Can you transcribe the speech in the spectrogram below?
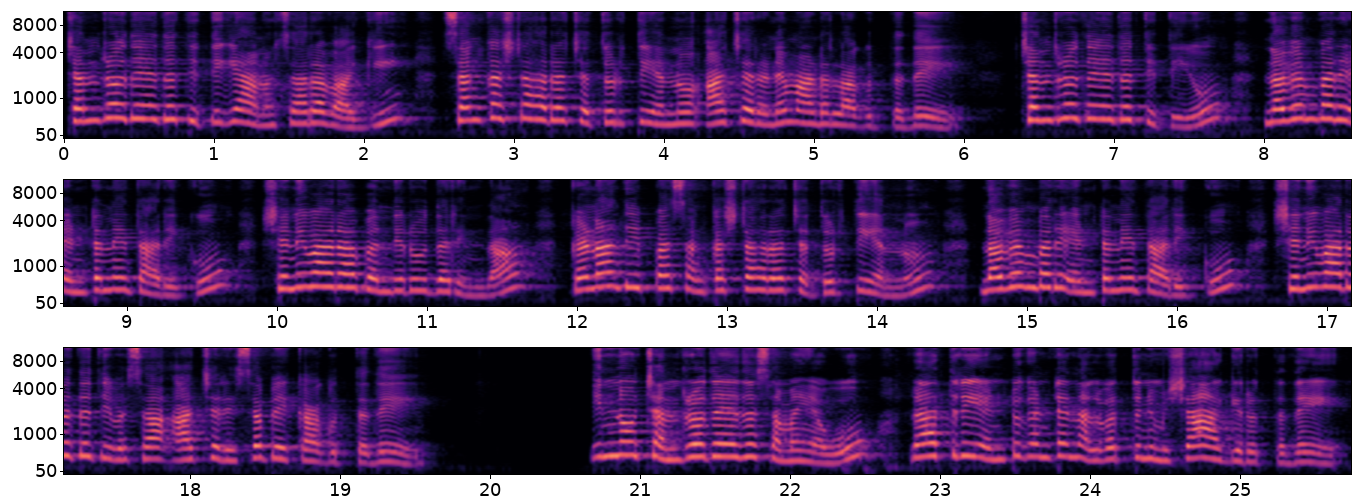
ಚಂದ್ರೋದಯದ ತಿಥಿಗೆ ಅನುಸಾರವಾಗಿ ಸಂಕಷ್ಟಹರ ಚತುರ್ಥಿಯನ್ನು ಆಚರಣೆ ಮಾಡಲಾಗುತ್ತದೆ. ಚಂದ್ರೋದಯದ ತಿಥಿಯು ನವೆಂಬರ್ ಎಂಟನೇ ತಾರೀಕು ಶನಿವಾರ ಬಂದಿರುವುದರಿಂದ ಗಣಾದೀಪ ಸಂಕಷ್ಟಹರ ಚತುರ್ಥಿಯನ್ನು ನವೆಂಬರ್ ಎಂಟನೇ ತಾರೀಕು ಶನಿವಾರದ ದಿವಸ ಆಚರಿಸಬೇಕಾಗುತ್ತದೆ. ಇನ್ನು ಚಂದ್ರೋದಯದ ಸಮಯವು ರಾತ್ರಿ ಎಂಟು ಗಂಟೆ ನಲವತ್ತು ನಿಮಿಷ ಆಗಿರುತ್ತದೆ.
